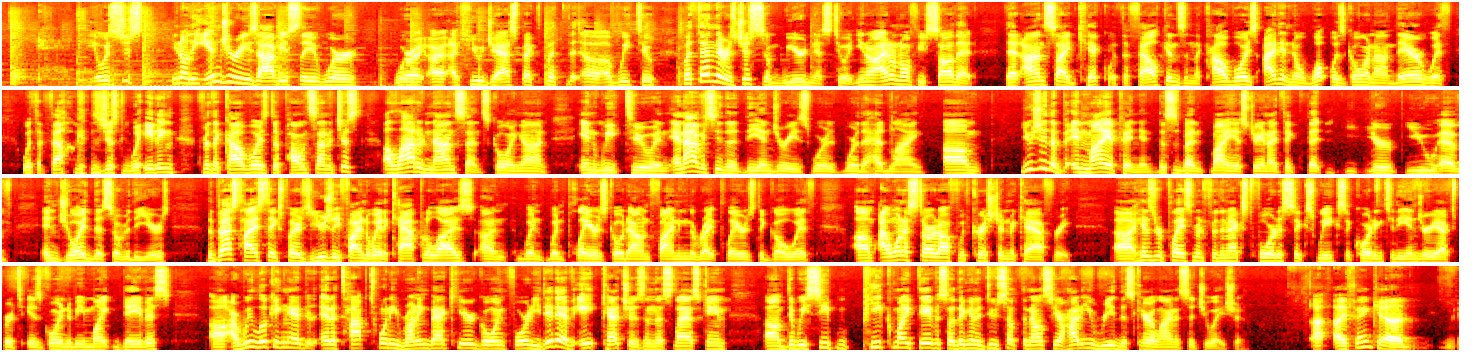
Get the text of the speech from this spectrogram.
It was just you know the injuries obviously were were a, a huge aspect, but uh, of week two. But then there was just some weirdness to it. You know, I don't know if you saw that that onside kick with the Falcons and the Cowboys. I didn't know what was going on there with with the Falcons just waiting for the Cowboys to pounce on it. Just a lot of nonsense going on in week two. And and obviously the the injuries were were the headline. Um usually the in my opinion, this has been my history, and I think that you're you have enjoyed this over the years. The best high stakes players usually find a way to capitalize on when when players go down, finding the right players to go with. Um, I want to start off with Christian McCaffrey. Uh, his replacement for the next four to six weeks, according to the injury experts, is going to be Mike Davis. Uh, are we looking at, at a top 20 running back here going forward? He did have eight catches in this last game. Um, did we see peak Mike Davis? Are they going to do something else here? How do you read this Carolina situation? I think uh,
